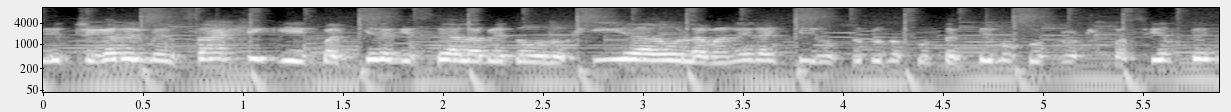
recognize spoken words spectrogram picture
entregar el mensaje que cualquiera que sea la metodología o la manera en que nosotros nos contactemos con nuestros pacientes,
